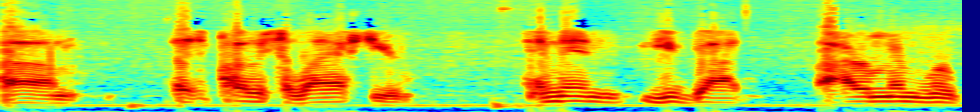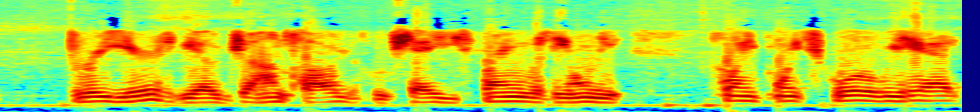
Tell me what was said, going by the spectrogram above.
um, as opposed to last year. And then you've got, I remember three years ago, John Sawyer from Shady Spring was the only 20 point scorer we had.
